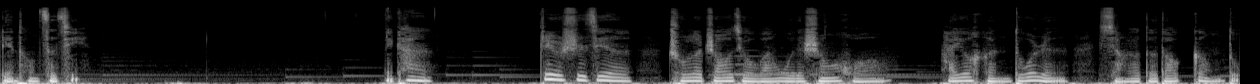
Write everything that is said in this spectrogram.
连同自己。看这个世界除了朝九晚五的生活还有很多人想要得到更多。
